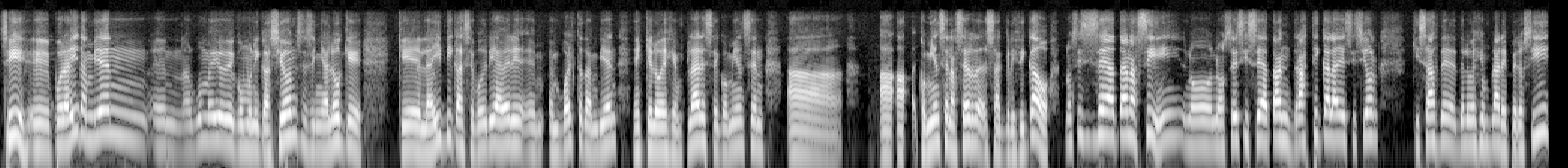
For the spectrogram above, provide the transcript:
Sí, eh, por ahí también en algún medio de comunicación se señaló que, que la hípica se podría ver en- envuelta también en que los ejemplares se comiencen a, a- a- comiencen a ser sacrificados. No sé si sea tan así, no, no sé si sea tan drástica la decisión quizás de, de los ejemplares, pero sí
